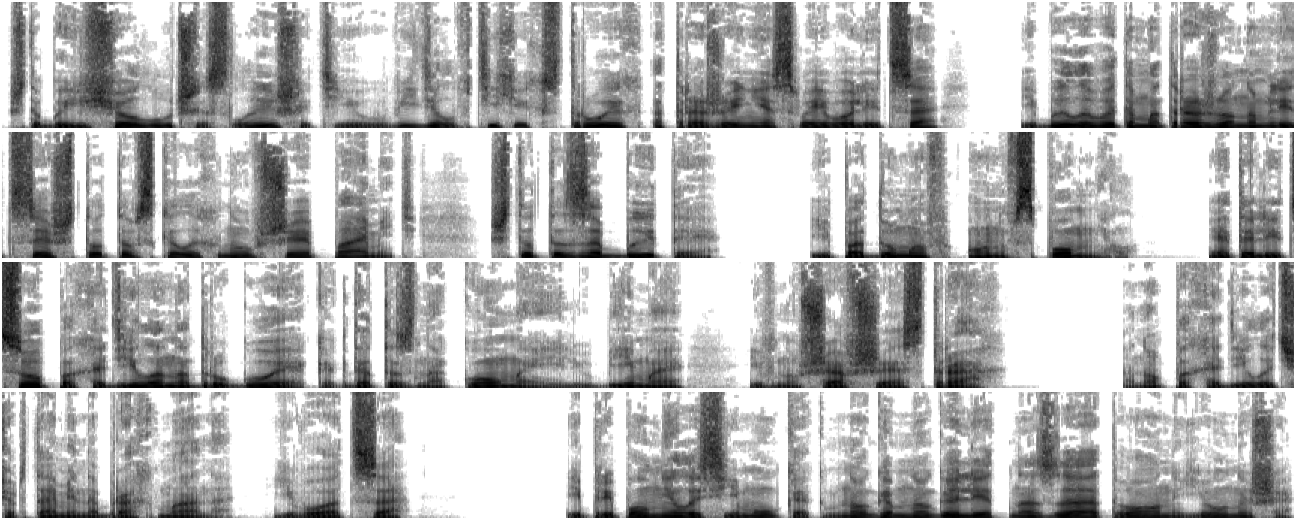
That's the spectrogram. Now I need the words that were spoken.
чтобы еще лучше слышать, и увидел в тихих струях отражение своего лица, и было в этом отраженном лице что-то всколыхнувшее память, что-то забытое. И, подумав, он вспомнил. Это лицо походило на другое, когда-то знакомое и любимое, и внушавшее страх. Оно походило чертами на Брахмана, его отца. И припомнилось ему, как много-много лет назад он, юноша,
